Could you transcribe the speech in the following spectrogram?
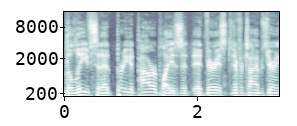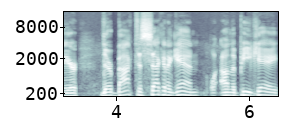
the Leafs, that had pretty good power plays at, at various different times during the year. They're back to second again on the PK,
